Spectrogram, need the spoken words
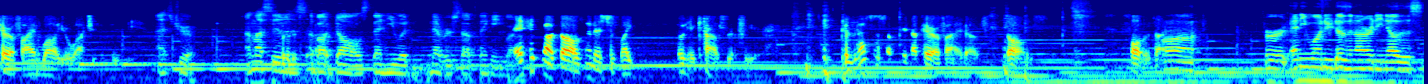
terrifying while you're watching the movie. That's true. Unless it was about dolls, then you would never stop thinking about it. If it's about dolls, then it's just like okay, constant fear. Because that's just something I'm terrified of. Dolls. All the time. Uh, for anyone who doesn't already know this,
